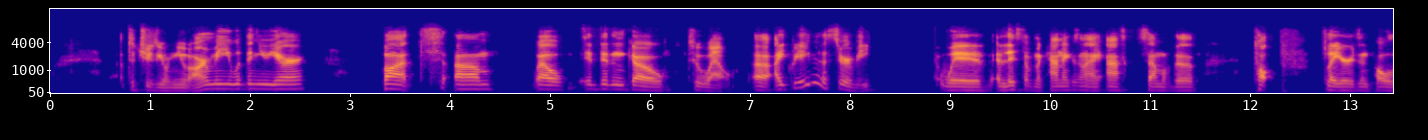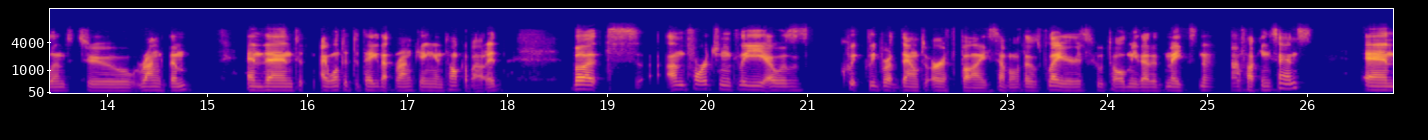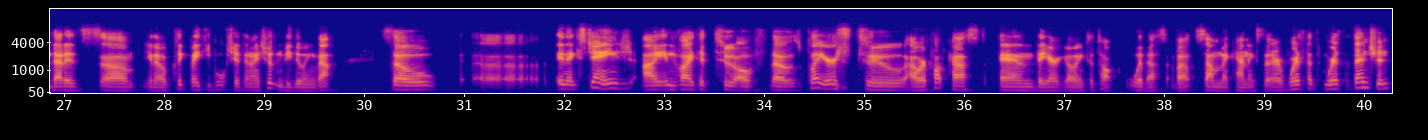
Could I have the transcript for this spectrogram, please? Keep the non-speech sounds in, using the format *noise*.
to choose your new army with the new year, but um, well, it didn't go too well. Uh, I created a survey with a list of mechanics, and I asked some of the top players in Poland to rank them, and then to, I wanted to take that ranking and talk about it. But unfortunately, I was quickly brought down to earth by some of those players who told me that it makes no, fucking sense and that it's um, you know clickbaity bullshit and I shouldn't be doing that. So uh, in exchange, I invited two of those players to our podcast, and they are going to talk with us about some mechanics that are worth worth attention.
